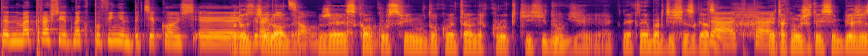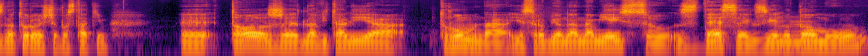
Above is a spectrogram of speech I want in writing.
ten metraż jednak powinien być jakąś yy, Rozdzielony, granicą. że jest taką. konkurs filmów dokumentalnych krótkich i długich, jak, jak najbardziej się zgadzam. Tak, tak. Ja tak mówisz o tej symbiozie z naturą jeszcze w ostatnim. E, to, że dla Witalia trumna jest robiona na miejscu z desek z jego mm. domu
